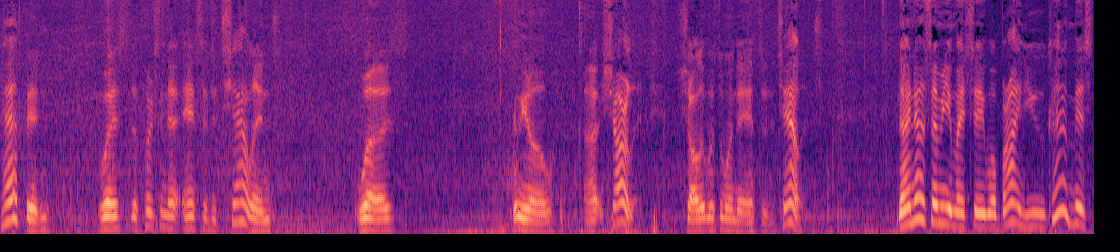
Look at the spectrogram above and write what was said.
happened was the person that answered the challenge was, you know, uh, Charlotte. Charlotte was the one that answered the challenge. Now, I know some of you might say, well, Brian, you kind of missed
